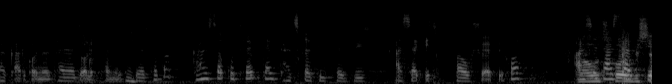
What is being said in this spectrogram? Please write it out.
დაკარგონო თანატოლებთან ურთიერთობა, განსაკუთრებით აი დაწყებითების ასაკის ბავშვები, ხო? ასეთ ასაკში.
